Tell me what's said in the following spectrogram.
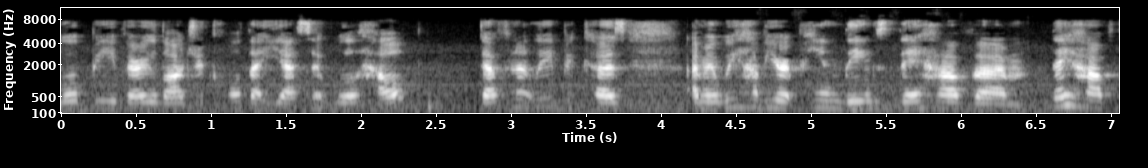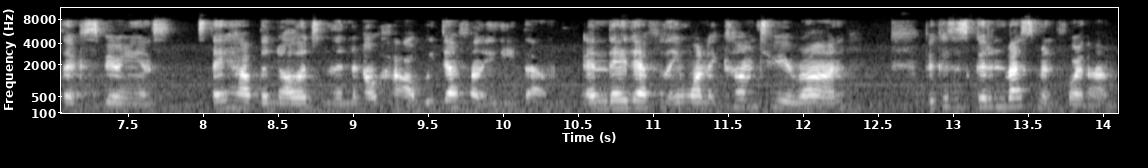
will be very logical that yes it will help definitely because I mean we have European leagues. They have um, they have the experience, they have the knowledge and the know-how. We definitely need them, and they definitely want to come to Iran because it's good investment for them.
